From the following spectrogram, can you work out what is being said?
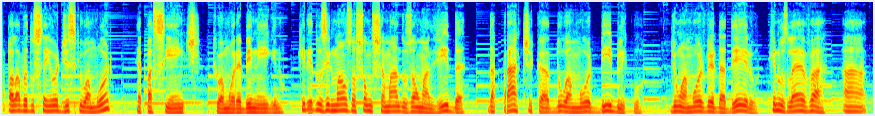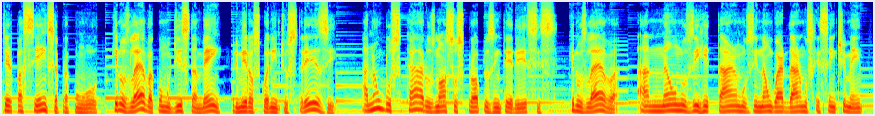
a palavra do Senhor diz que o amor é paciente, que o amor é benigno. Queridos irmãos, nós somos chamados a uma vida da prática do amor bíblico, de um amor verdadeiro que nos leva a ter paciência para com o outro, que nos leva, como diz também 1 Coríntios 13, a não buscar os nossos próprios interesses, que nos leva a não nos irritarmos e não guardarmos ressentimento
